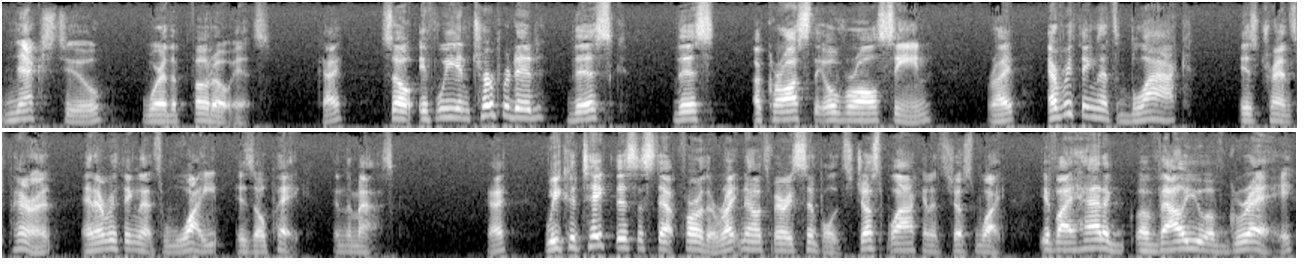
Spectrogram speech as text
next to where the photo is. Okay? So if we interpreted this, this across the overall scene, right, everything that's black is transparent and everything that's white is opaque in the mask. Okay? We could take this a step further. Right now it's very simple. It's just black and it's just white. If I had a, a value of gray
